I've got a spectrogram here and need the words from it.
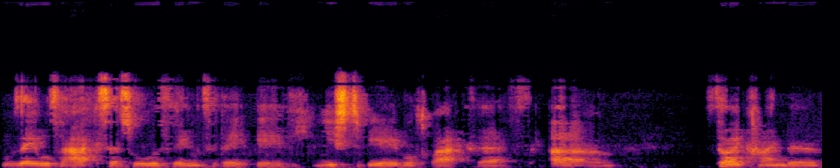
was able to access all the things that it, it used to be able to access. Um, so I kind of,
